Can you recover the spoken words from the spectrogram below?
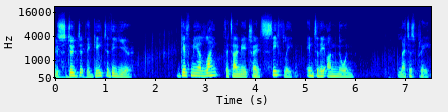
who stood at the gate of the year, Give me a light that I may tread safely into the unknown. Let us pray.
